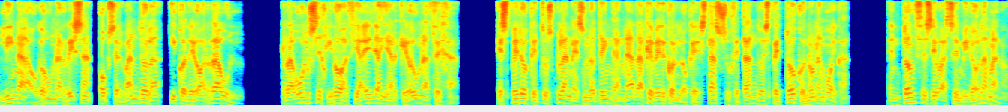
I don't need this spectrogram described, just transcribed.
Lina ahogó una risa, observándola, y codeó a Raúl. Raúl se giró hacia ella y arqueó una ceja. Espero que tus planes no tengan nada que ver con lo que estás sujetando, espetó con una mueca. Entonces Eva se miró la mano.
